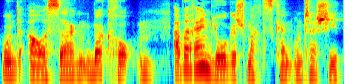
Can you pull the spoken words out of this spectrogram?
und Aussagen über Gruppen. Aber rein logisch macht es keinen Unterschied,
